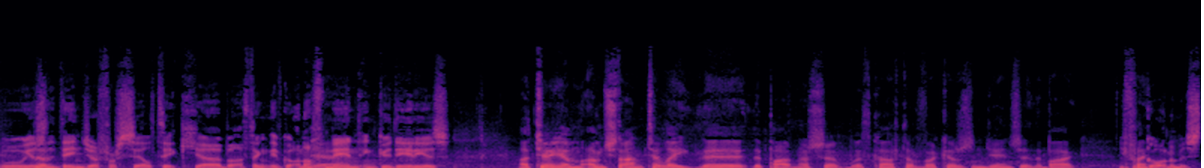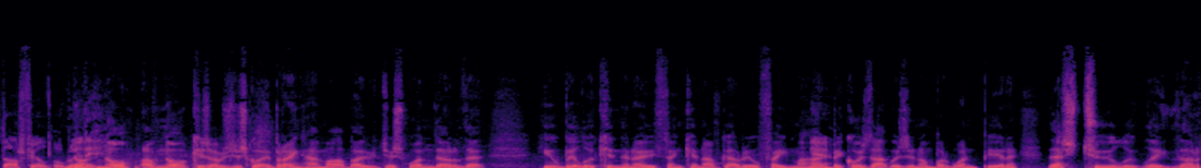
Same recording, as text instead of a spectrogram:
Oh, here's The- the danger for Celtic, uh, but I think they've got enough Yeah. men in good areas. I tell you, I'm, I'm starting to like the, the partnership with Carter Vickers and Jenz at the back. You've forgotten about Starfelt already? no, I've not because I was just going to bring him up. I just wonder that he'll be looking now thinking I've got a real fight in my hand Yeah. because that was the number one pairing. This two look like they're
